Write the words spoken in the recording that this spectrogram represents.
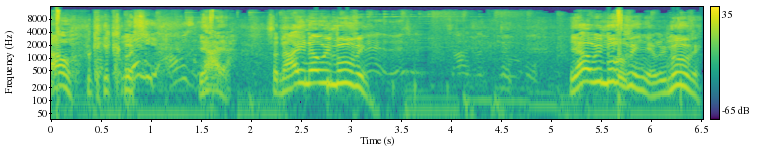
Oh, okay, good. Yeah, yeah. So now you know we're moving. Yeah, we're moving here. We're moving,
